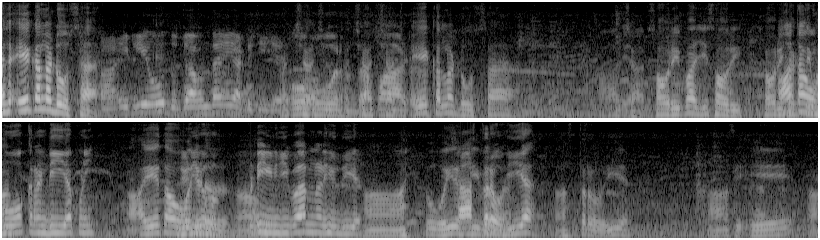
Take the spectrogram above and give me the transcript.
ਅੱਛਾ ਇਹ ਕੱਲਾ ਡੋਸਾ ਹੈ? ਹਾਂ ਇਡਲੀ ਉਹ ਦੂਜਾ ਹੁੰਦਾ ਇਹ ਅੱਡ ਚੀਜ਼ ਹੈ। ਅੱਛਾ ਹੋਰ ਅੱਛਾ ਹੁੰਦਾ ਇਹ ਕੱਲਾ ਡੋਸਾ ਹੈ। ਅੱਛਾ ਸੌਰੀ ਭਾਜੀ ਸੌਰੀ ਸੌਰੀ ਆ ਤਾਂ ਸ਼ਕਤੀਮਾਨ ਉਹ ਕਰੰਡੀ ਆਪਣੀ। ਆ, ਇਹ ਤਾਂ ਉਹ ਜਿਹੜੀ ਹਾਂ। ਪਟੀਨ ਜੀ ਬਾਹਰ ਵਾਲੀ ਹੁੰਦੀ ਆ। ਹਾਂ ਉਹੀ ਰੱਖੀ ਸ਼ਾਸਤਰ ਉਹੀ ਆ। ਸ਼ਾਸਤਰ ਉਹੀ ਹੈ ਹਾਂ ਸੀ ਇਹ ਆ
